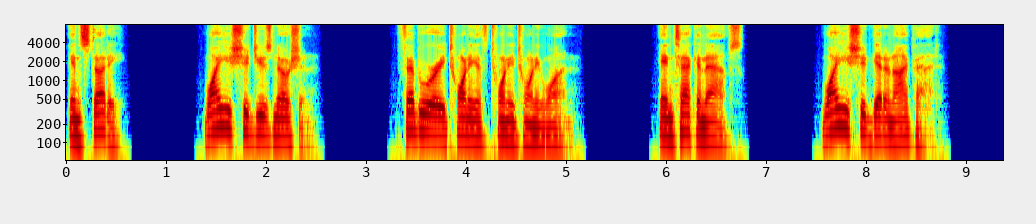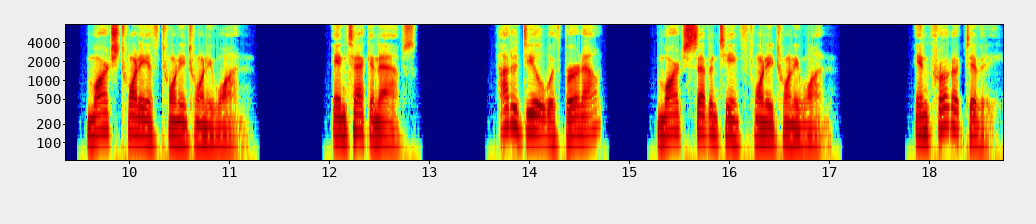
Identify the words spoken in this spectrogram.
In study. Why you should use Notion. February 20, 2021. In Tech and Apps. Why you should get an iPad. March 20, 2021. In Tech and Apps. How to deal with burnout. March 17, 2021. In Productivity.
